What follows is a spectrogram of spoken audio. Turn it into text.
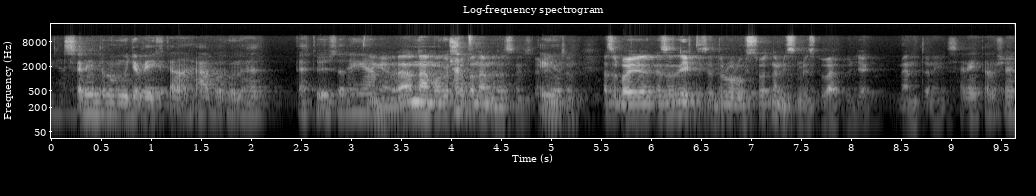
Igen. Szerintem amúgy a végtelen háborúnál tetőzött. Igen. Igen, de annál magasabban Hát- nem lesznek szerintem. Az a baj, ez az évtized róluk szólt, nem hiszem, hogy ezt tovább tudják menteni. Szerintem sem.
